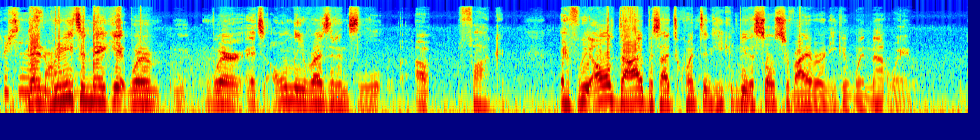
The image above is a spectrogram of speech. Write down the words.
Push to the Then side. we need to make it where where it's only residents. l- Oh fuck! If we all die besides Quinton, he can be the sole survivor and he can win that way.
